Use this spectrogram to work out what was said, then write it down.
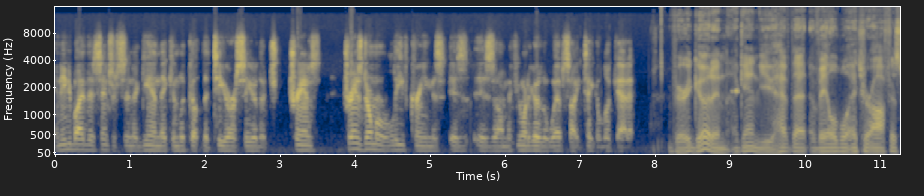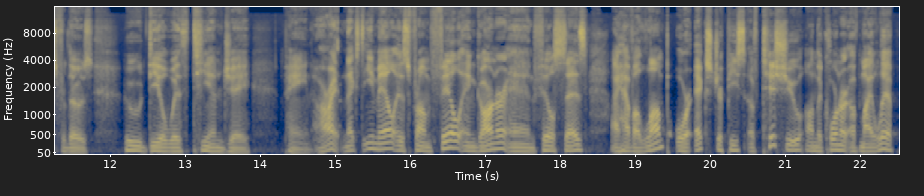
And anybody that's interested, again, they can look up the TRC or the trans transdermal relief cream is is is um, if you want to go to the website, and take a look at it. Very good. And again, you have that available at your office for those who deal with TMJ pain. All right, next email is from Phil and Garner, and Phil says, I have a lump or extra piece of tissue on the corner of my lip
